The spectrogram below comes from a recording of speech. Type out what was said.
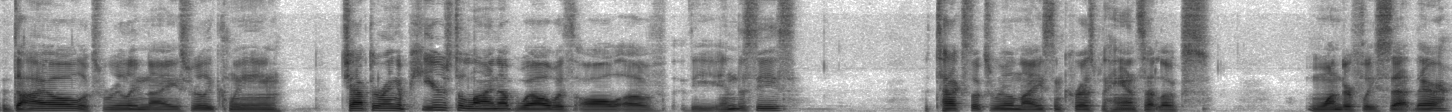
The dial looks really nice, really clean. Chapter ring appears to line up well with all of the indices. The text looks real nice and crisp. The handset looks wonderfully set there.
